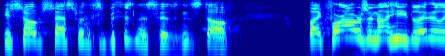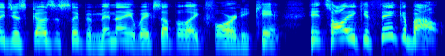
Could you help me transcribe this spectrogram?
He's so obsessed with his businesses and stuff. Like four hours a night, he literally just goes to sleep at midnight. He wakes up at like four, and he can't. It's all he can think about.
